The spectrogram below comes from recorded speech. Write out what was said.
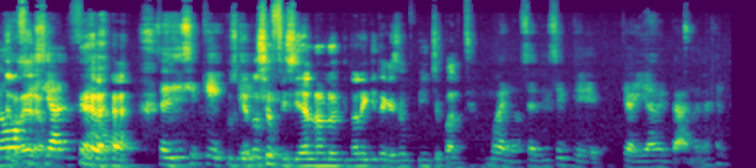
no oficial, pero se dice que, Pues que no sea oficial no, lo- no le quita que sea un pinche panteón. Bueno, se dice que, que ahí aventaban a la gente.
